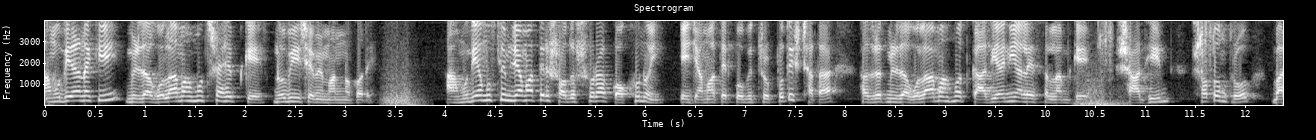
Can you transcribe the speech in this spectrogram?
আহমদিরা নাকি মির্জা গোলাম আহমদ সাহেবকে নবী হিসেবে মান্য করে। আহমদিয়া মুসলিম জামাতের সদস্যরা কখনোই এই জামাতের পবিত্র প্রতিষ্ঠাতা হজরত মির্জা গোলাম আহমদ কাদিয়ানি আলাইসাল্লামকে স্বাধীন, স্বতন্ত্র বা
